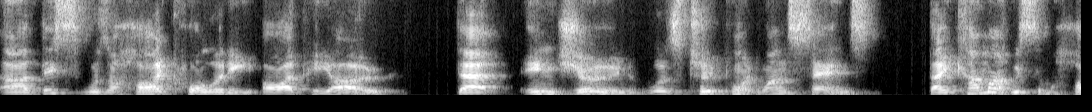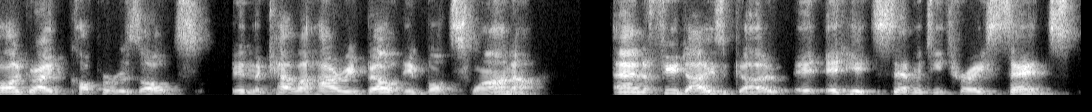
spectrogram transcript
Uh, this was a high quality IPO that in June was two point one cents. They come up with some high grade copper results in the Kalahari Belt in Botswana. And a few days ago, it, it hit 73 cents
